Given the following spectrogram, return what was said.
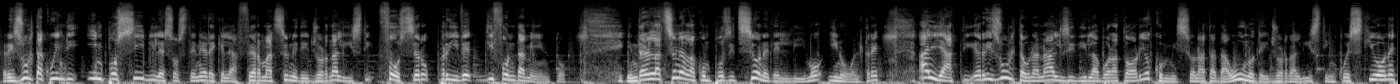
Risulta quindi impossibile sostenere che le affermazioni dei giornalisti fossero prive di fondamento. In relazione alla composizione del limo, inoltre, agli atti risulta un'analisi di laboratorio commissionata da uno dei giornalisti in questione,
